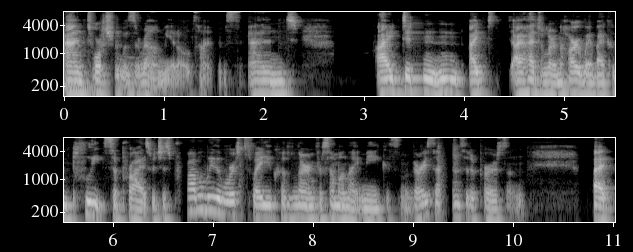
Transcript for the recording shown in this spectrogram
and mm. torture was around me at all times, and I didn't. I I had to learn the hard way by complete surprise, which is probably the worst way you could learn for someone like me because I'm a very sensitive person. But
